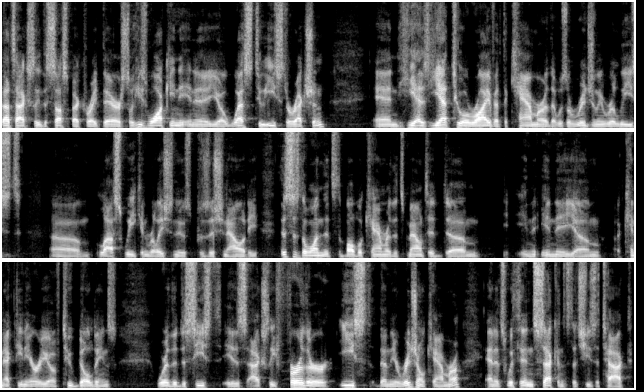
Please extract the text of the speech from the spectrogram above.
that's actually the suspect right there. So he's walking in a uh, west to east direction, and he has yet to arrive at the camera that was originally released um, last week in relation to his positionality. This is the one that's the bubble camera that's mounted um, in, in a, um, a connecting area of two buildings where the deceased is actually further east than the original camera and it's within seconds that she's attacked.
